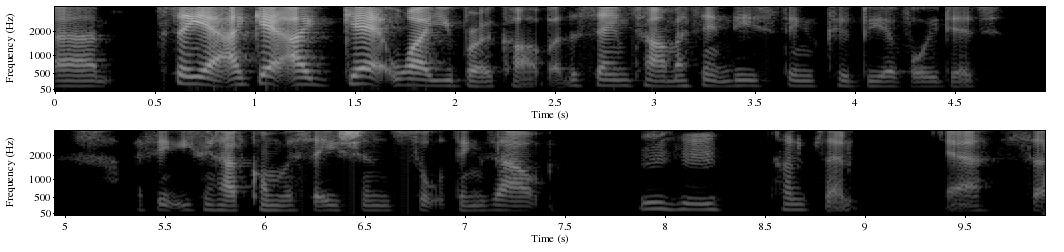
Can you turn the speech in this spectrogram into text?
Um, so yeah, I get I get why you broke up. At the same time, I think these things could be avoided. I think you can have conversations, sort things out. Mm-hmm. Hundred percent. Yeah. So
